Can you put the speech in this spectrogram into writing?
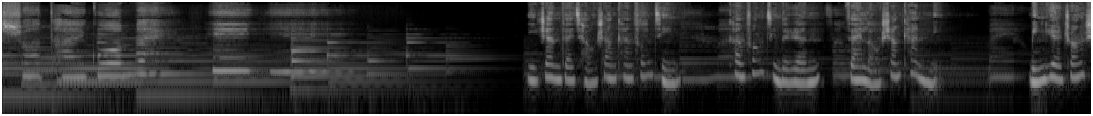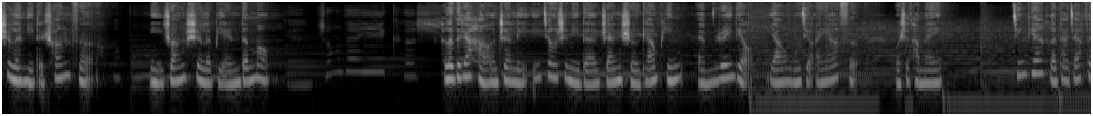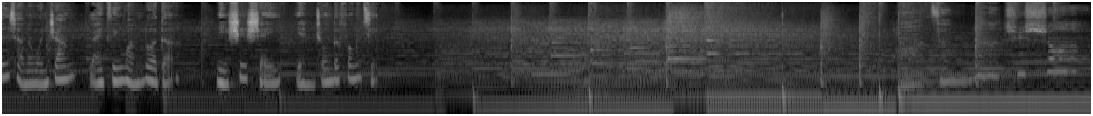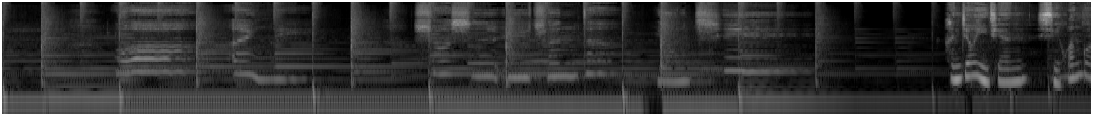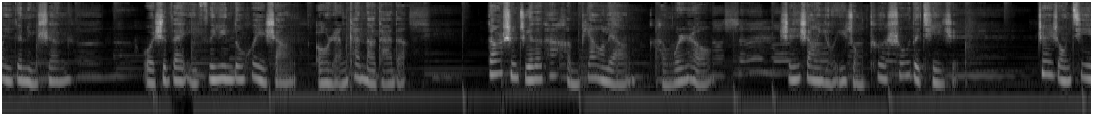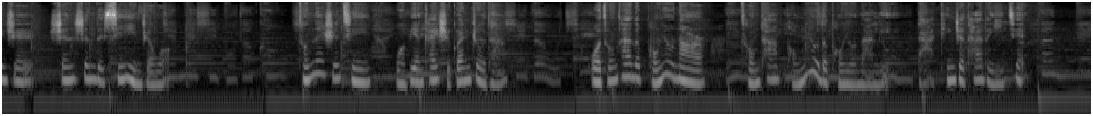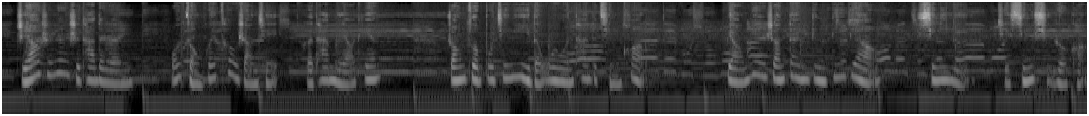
说太过没意义。你站在桥上看风景，看风景的人在楼上看你。明月装饰了你的窗子，你装饰了别人的梦。Hello，大家好，这里依旧是你的专属调频 M Radio 幺五九二幺四，我是草莓。今天和大家分享的文章来自于网络的《你是谁眼中的风景》。很久以前喜欢过一个女生，我是在一次运动会上偶然看到她的。当时觉得她很漂亮，很温柔，身上有一种特殊的气质，这种气质深深的吸引着我。从那时起，我便开始关注她。我从她的朋友那儿，从她朋友的朋友那里打听着她的一切。只要是认识他的人，我总会凑上去和他们聊天，装作不经意的问问他的情况，表面上淡定低调，心里却欣喜若狂。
